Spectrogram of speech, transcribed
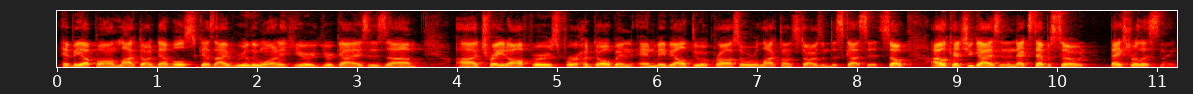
hit me up on Locked On Devils because I really want to hear your guys' um, uh, trade offers for Khudobin. And maybe I'll do a crossover with Locked On Stars and discuss it. So I will catch you guys in the next episode. Thanks for listening.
